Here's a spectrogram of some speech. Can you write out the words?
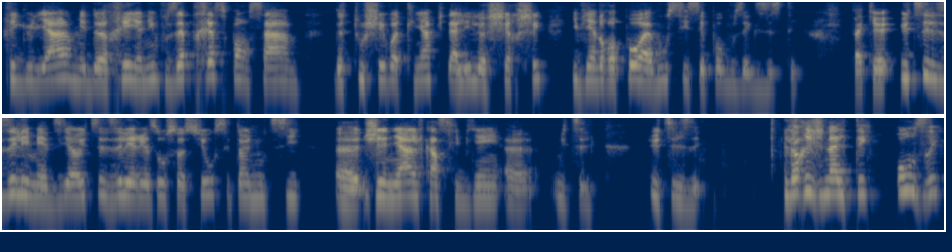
régulière, mais de rayonner. Vous êtes responsable de toucher votre client puis d'aller le chercher. Il ne viendra pas à vous si ne sait pas vous existez. Fait que utiliser les médias, utiliser les réseaux sociaux, c'est un outil euh, génial quand c'est bien euh, utilisé. L'originalité, oser.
